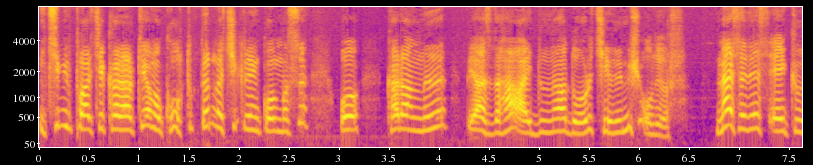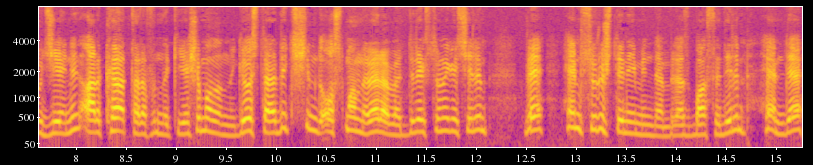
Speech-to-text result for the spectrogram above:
içi bir parça karartıyor ama koltukların açık renk olması o karanlığı biraz daha aydınlığa doğru çevirmiş oluyor. Mercedes EQC'nin arka tarafındaki yaşam alanını gösterdik. Şimdi Osman'la beraber direksiyona geçelim ve hem sürüş deneyiminden biraz bahsedelim hem de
